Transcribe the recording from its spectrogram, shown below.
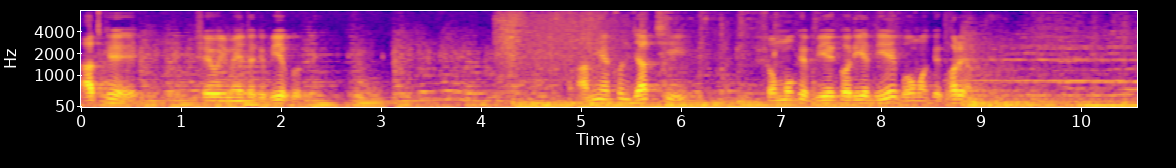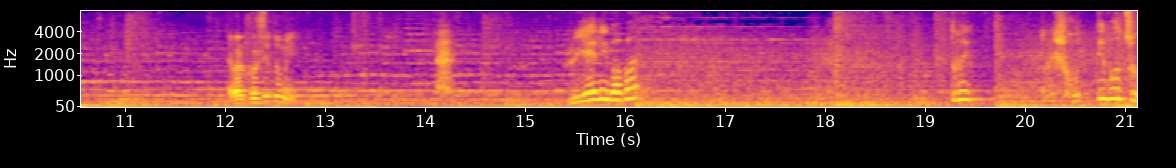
আজকে সে ওই মেয়েটাকে বিয়ে করবে। আমি এখন যাচ্ছি সম্মুখে বিয়ে করিয়ে দিয়ে বৌমাকে ঘরে আনতে। এবার খুশি তুমি? রিয়েলি বাবা? তুমি তুমি সত্যি বলছো?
